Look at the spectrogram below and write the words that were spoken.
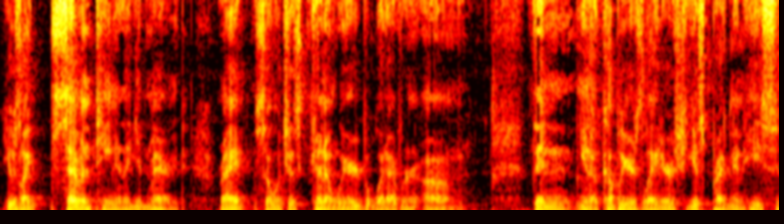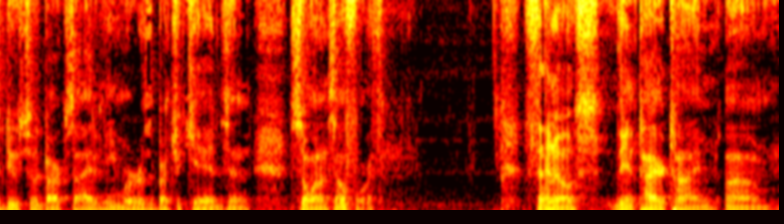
he was like 17 and they get married right? So which is kind of weird but whatever um then you know a couple years later she gets pregnant he's seduced to the dark side and he murders a bunch of kids and so on and so forth. Thanos the entire time um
